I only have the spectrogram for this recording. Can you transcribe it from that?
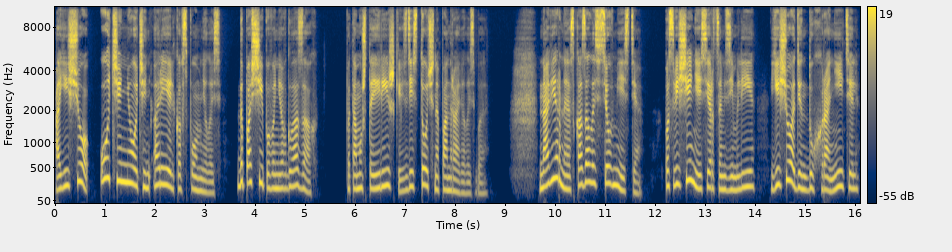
А еще очень-очень Ариэлька вспомнилась, до пощипывания в глазах, потому что Иришке здесь точно понравилось бы. Наверное, сказалось все вместе. Посвящение сердцем земли, еще один дух-хранитель,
